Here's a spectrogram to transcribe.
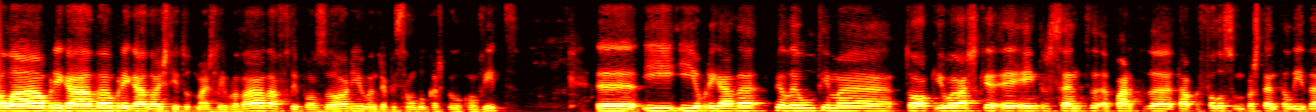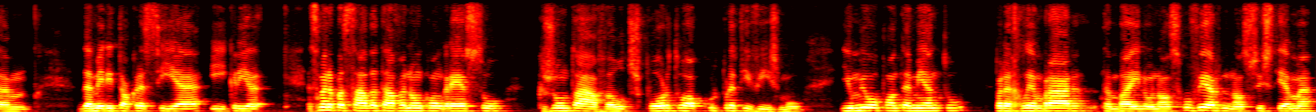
Olá, obrigada. Obrigada ao Instituto Mais Liberdade, à Filipe Osório, André Pissão Lucas pelo convite. Uh, e, e, obrigada pela última talk. Eu acho que é, é interessante a parte da. Tá, Falou-se bastante ali da, da meritocracia e queria. A semana passada estava num congresso que juntava o desporto ao corporativismo. E o meu apontamento, para relembrar também no nosso governo, no nosso sistema,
